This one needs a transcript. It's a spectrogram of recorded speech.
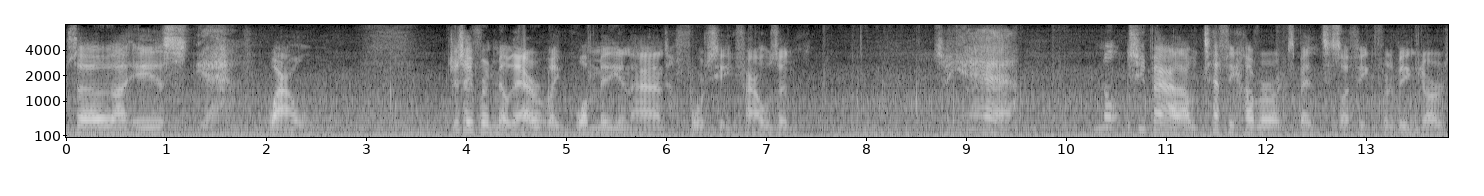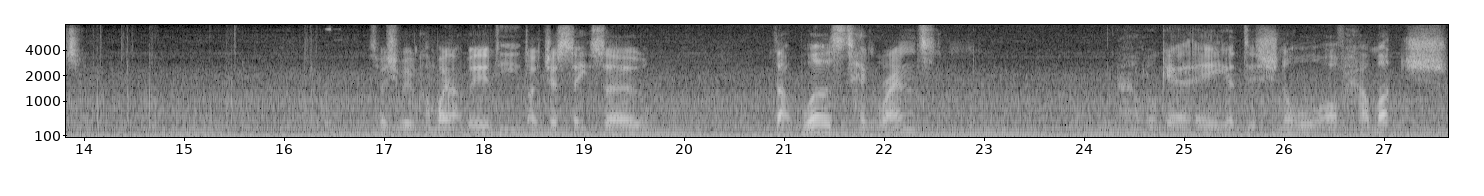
So that is, yeah, wow. Just over a mil there, like 1 million and 48,000. So yeah, not too bad. I would definitely cover our expenses, I think, for the vineyards. Especially when we combine that with the digestate, so that was 10 grand. And we'll get a additional of how much?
